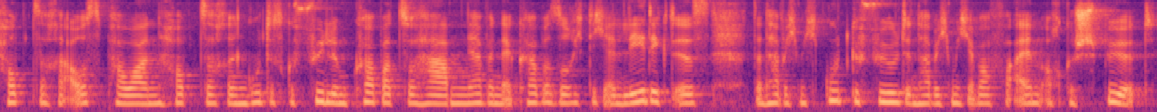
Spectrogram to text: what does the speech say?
Hauptsache auspowern, Hauptsache ein gutes Gefühl im Körper zu haben. Ja, wenn der Körper so richtig erledigt ist, dann habe ich mich gut gefühlt, dann habe ich mich aber vor allem auch gespürt.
